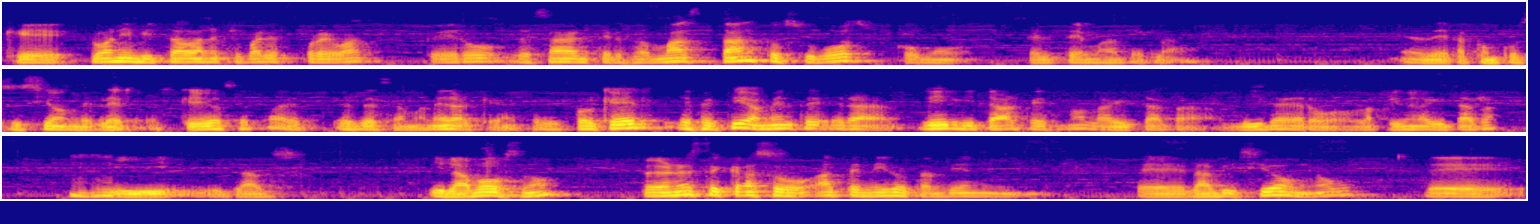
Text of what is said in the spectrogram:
que lo han invitado, han hecho varias pruebas pero les ha interesado más tanto su voz como el tema de la, de la composición de letras, que yo sepa, es, de esa manera que porque él efectivamente era lead guitar, que es ¿no? la guitarra líder o la primera guitarra, y, las, y la voz, ¿no? Pero en este caso ha tenido también eh, la visión, ¿no? De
